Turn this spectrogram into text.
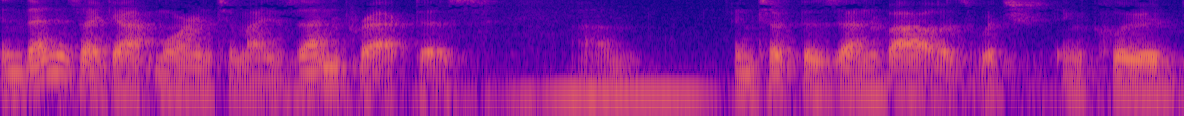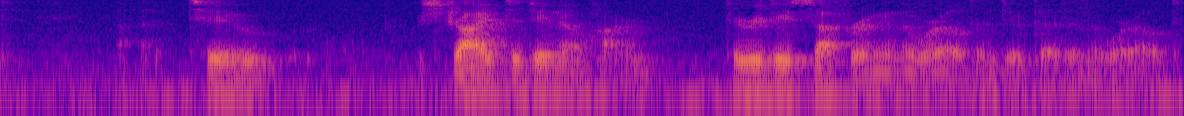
And then as I got more into my Zen practice um, and took the Zen vows, which include uh, to strive to do no harm, to reduce suffering in the world and do good in the world,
